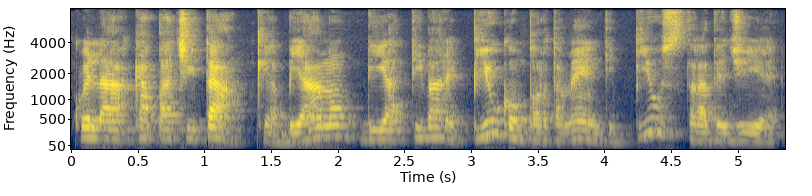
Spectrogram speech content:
quella capacità che abbiamo di attivare più comportamenti, più strategie,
